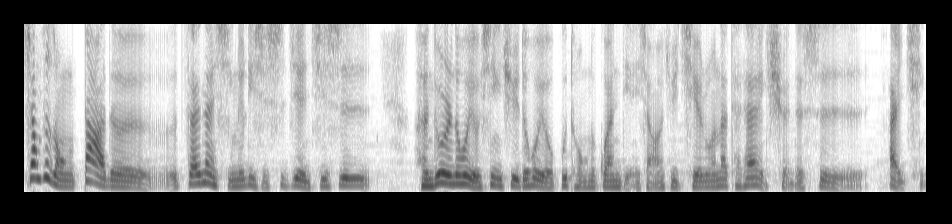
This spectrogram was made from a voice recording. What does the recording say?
像这种大的灾难型的历史事件，其实。很多人都会有兴趣，都会有不同的观点想要去切入。那 Titanic 选的是爱情。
